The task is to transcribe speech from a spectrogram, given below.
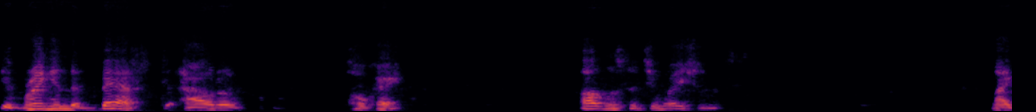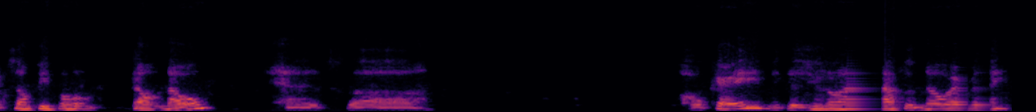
You're bringing the best out of, okay, other situations. Like some people don't know, and it's uh, okay because you don't have to know everything.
